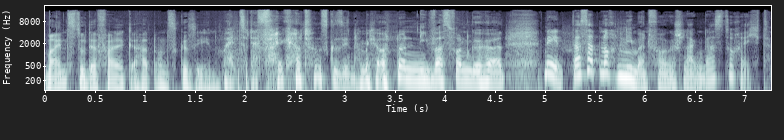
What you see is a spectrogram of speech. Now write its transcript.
Meinst du, der Falke hat uns gesehen? Meinst du, der Falke hat uns gesehen? Habe ich auch noch nie was von gehört. Nee, das hat noch niemand vorgeschlagen. Da hast du recht.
